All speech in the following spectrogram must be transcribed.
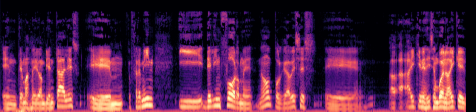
en temas medioambientales. Eh, Fermín, y del informe, ¿no? Porque a veces eh, hay quienes dicen, bueno, hay que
